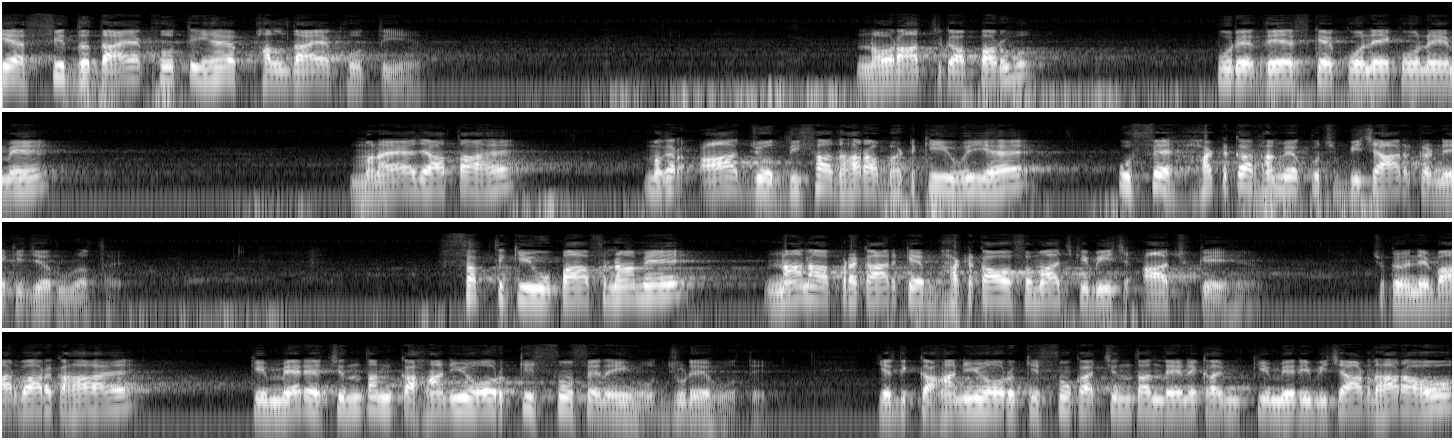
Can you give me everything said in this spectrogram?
यह सिद्धदायक होती हैं, फलदायक होती हैं। नवरात्र का पर्व पूरे देश के कोने कोने में मनाया जाता है, मगर आज जो दिशा धारा भटकी हुई है, उससे हटकर हमें कुछ विचार करने की ज़रूरत है। सत्य की उपासना में नाना प्रकार के भटकाव समाज के बीच आ चुके हैं। चूँकि मैंने बार बार कहा है कि मेरे चिंतन कहानियों और किस्सों से नहीं हो, जुड़े होते। यदि कहानियों और किस्सों का चिंतन देने का की मेरी विचारधारा हो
